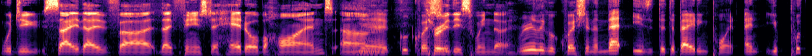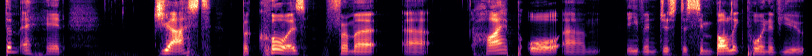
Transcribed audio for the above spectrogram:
would you say they've uh, they've finished ahead or behind? Um, Yeah, good question. Through this window, Really good question, and that is the debating point. And you put them ahead just because, from a uh, hype or um, even just a symbolic point of view,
